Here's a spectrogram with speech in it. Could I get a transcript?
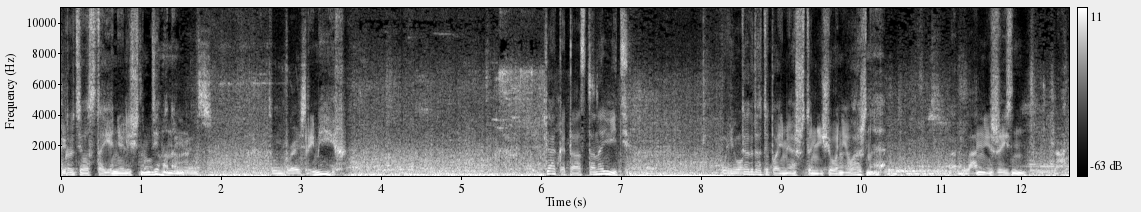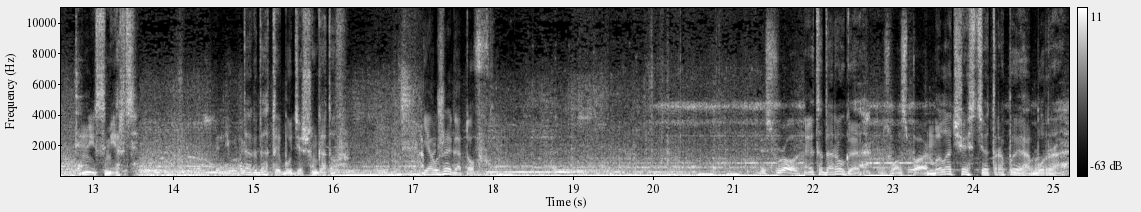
противостоянию личным демонам. Прими их. Как это остановить? Когда ты поймешь, что ничего не важно, ни жизнь, ни смерть, тогда ты будешь готов. Я уже готов. Эта дорога была частью тропы Абура.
